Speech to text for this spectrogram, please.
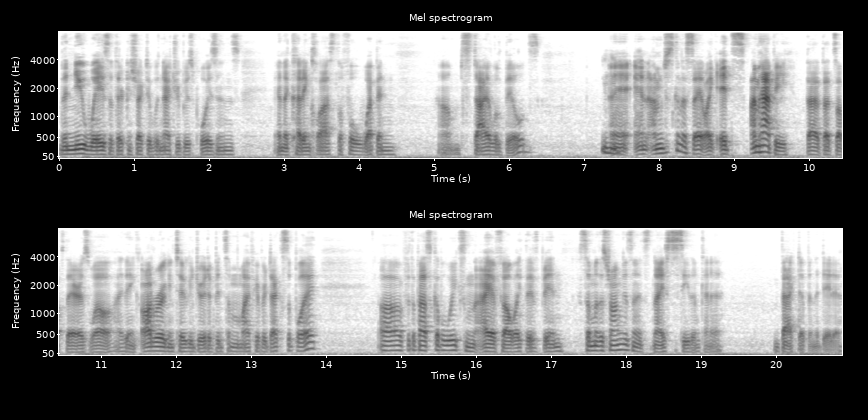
the new ways that they're constructed with Nitro Boost poisons and the cutting class, the full weapon um, style of builds. Mm-hmm. And, and I'm just gonna say, like, it's I'm happy that that's up there as well. I think Odd Rogue and Token Druid have been some of my favorite decks to play uh, for the past couple weeks, and I have felt like they've been some of the strongest, and it's nice to see them kind of backed up in the data.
